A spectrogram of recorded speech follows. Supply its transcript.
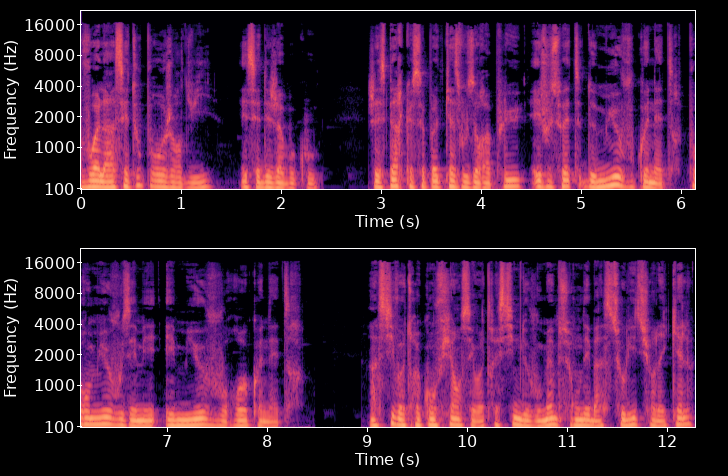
Voilà, c'est tout pour aujourd'hui, et c'est déjà beaucoup. J'espère que ce podcast vous aura plu, et je vous souhaite de mieux vous connaître, pour mieux vous aimer et mieux vous reconnaître. Ainsi votre confiance et votre estime de vous-même seront des bases solides sur lesquelles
